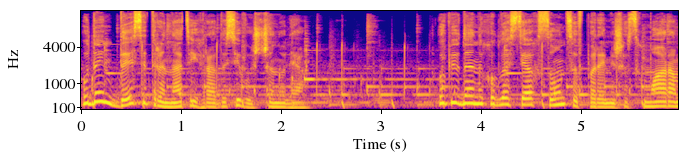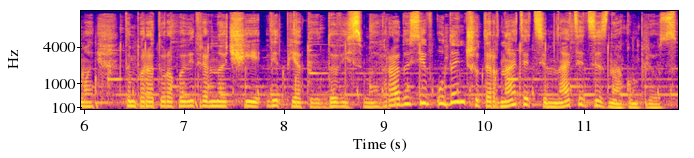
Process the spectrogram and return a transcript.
у день 10-13 градусів вище нуля. У південних областях сонце впереміж з хмарами. Температура повітря вночі від 5 до 8 градусів, у день 14-17 зі знаком плюс.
